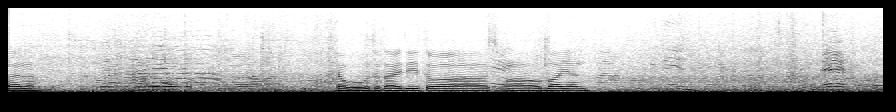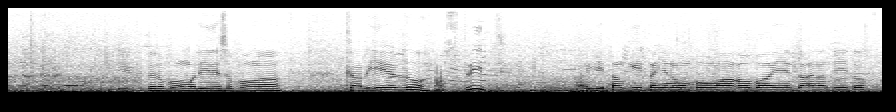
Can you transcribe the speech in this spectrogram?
Wala. Yan, pupunta tayo dito ah, sa mga kababayan. Ito na po, malinis na po ang uh, Carriedo Street. Makikitang kita nyo naman po mga kababayan yung daanan dito.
